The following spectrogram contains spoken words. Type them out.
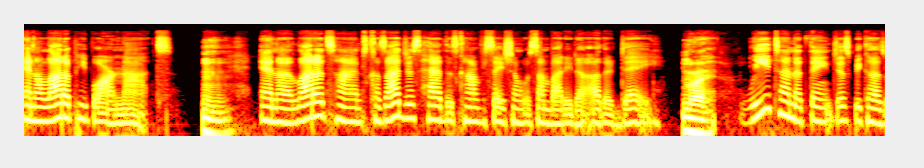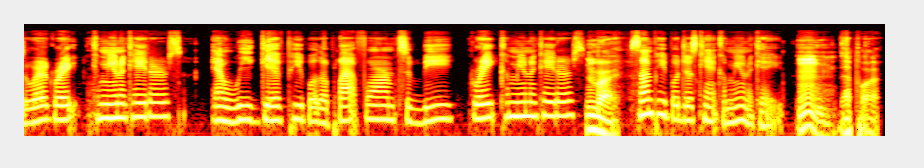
and a lot of people are not. Mm-hmm. And a lot of times, because I just had this conversation with somebody the other day, Right. we tend to think just because we're great communicators and we give people the platform to be great communicators, Right. some people just can't communicate. Mm, that part.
